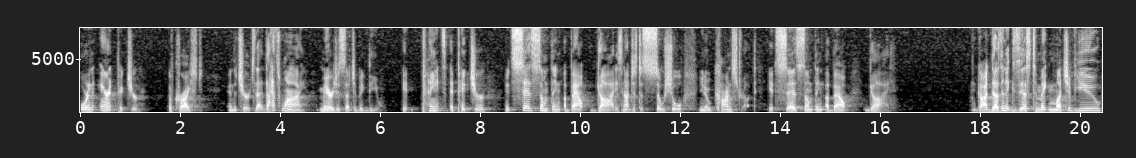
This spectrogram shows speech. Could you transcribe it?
or an errant picture of Christ and the church. That, that's why marriage is such a big deal. It paints a picture, it says something about God. It's not just a social, you know, construct. It says something about God. God doesn't exist to make much of you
